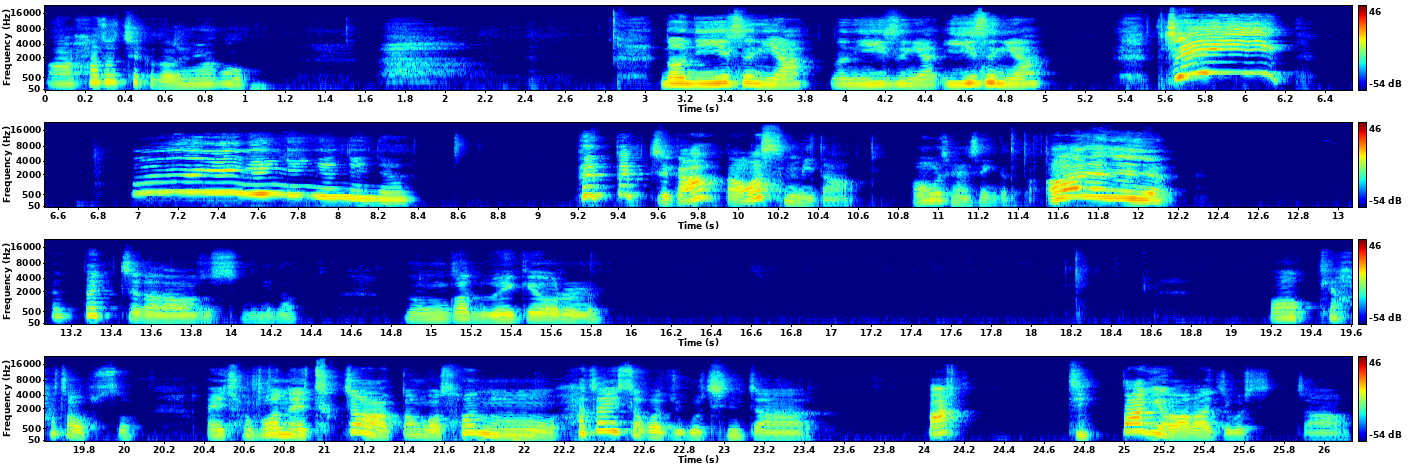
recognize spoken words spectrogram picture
아 하자 체크 나중에 하고. 넌 2승이야. 넌 2승이야. 2승이야. 제이! 흑백지가 나왔습니다. 어우 잘생겼다. 아, 네네네. 흑백지가 나와줬습니다. 온갖 외계어를 이렇게 하자 없어. 아니 저번에 특정 왔던 거 선우 하자 있어가지고 진짜 빡 뒷박이 와가지고 진짜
